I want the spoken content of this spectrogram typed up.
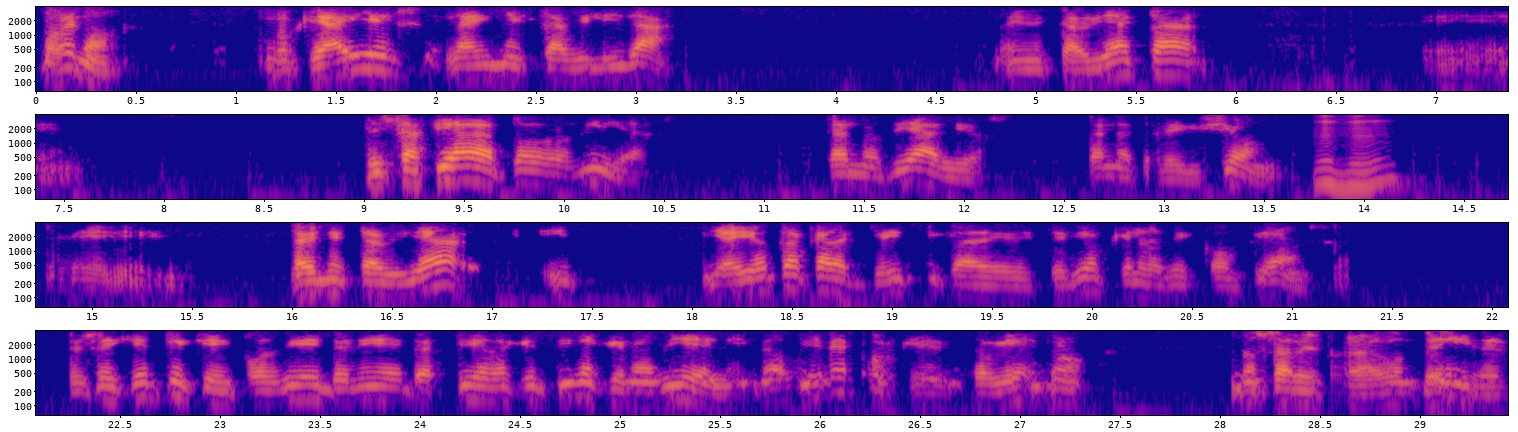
Bueno, lo que hay es la inestabilidad. La inestabilidad está desafiada todos los días. Está en los diarios, está en la televisión. Eh, la inestabilidad y, y hay otra característica del exterior que es la desconfianza. Entonces hay gente que podría venir a invertir en Argentina que no viene. No viene porque el gobierno no sabe para dónde ir. El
